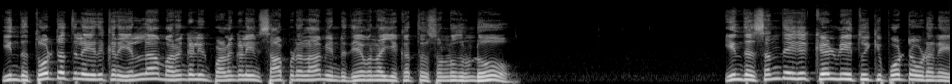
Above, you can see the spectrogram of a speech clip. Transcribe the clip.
இந்த தோட்டத்தில் இருக்கிற எல்லா மரங்களின் பழங்களையும் சாப்பிடலாம் என்று தேவனாகிய கத்தர் சொன்னதுண்டோ? இந்த சந்தேக கேள்வியை தூக்கி போட்ட உடனே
